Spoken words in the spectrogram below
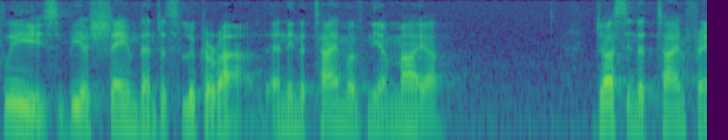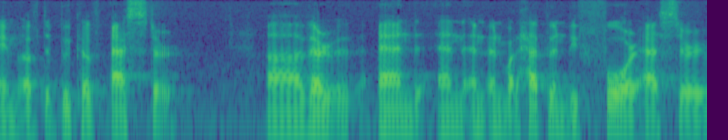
Please be ashamed and just look around. And in the time of Nehemiah, just in the time frame of the book of Esther, uh, and, and, and, and what happened before Esther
